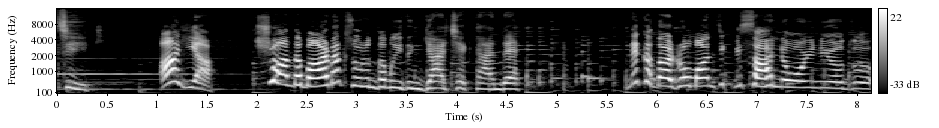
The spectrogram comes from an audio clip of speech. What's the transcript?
Romantik. Alya, şu anda bağırmak zorunda mıydın gerçekten de? Ne kadar romantik bir sahne oynuyordu.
